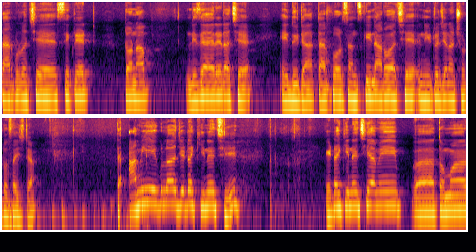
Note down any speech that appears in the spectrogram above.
তারপর হচ্ছে সিক্রেট, টন আপ, ডিজায়ারের আছে এই দুইটা। তারপর সানস্ক্রিন আরও আছে নিউট্রোজেনার ছোটো সাইজটা তা আমি এগুলা যেটা কিনেছি, এটা কিনেছি আমি তোমার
